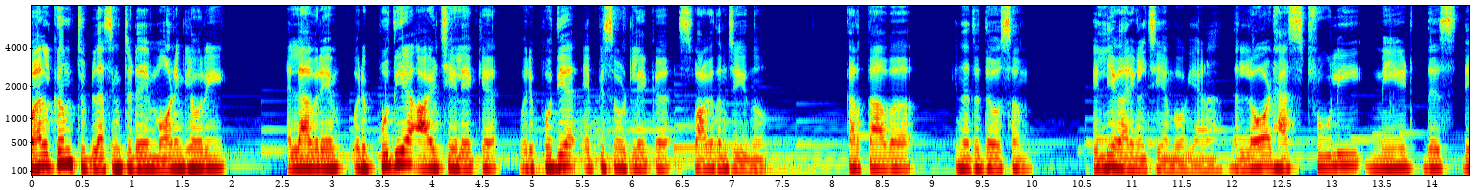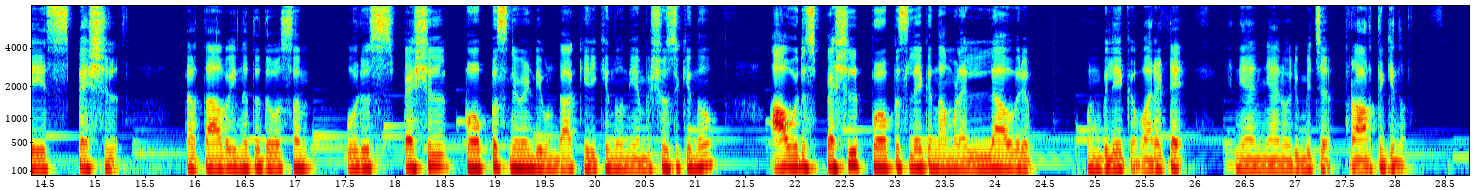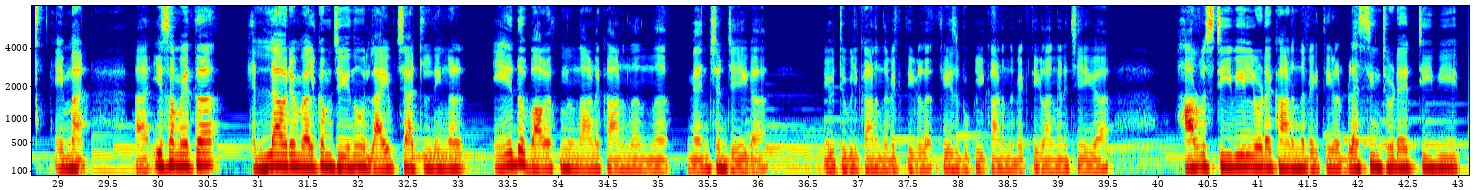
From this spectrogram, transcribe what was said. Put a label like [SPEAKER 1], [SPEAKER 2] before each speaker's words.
[SPEAKER 1] Welcome to blessing today morning glory എല്ലാവരെയും ഒരു പുതിയ ആഴ്ചയിലേക്ക് ഒരു പുതിയ എപ്പിസോഡിലേക്ക് സ്വാഗതം ചെയ്യുന്നു. കർത്താവ് ഇന്നത്തെ ദിവസം വലിയ കാര്യങ്ങൾ ചെയ്യാൻ പോവുകയാണ്. The Lord has truly made this day special കർത്താവ് ഇന്നത്തെ ദിവസം ഒരു സ്പെഷ്യൽ പേർപ്പസിന് വേണ്ടി ഉണ്ടാക്കിയിരിക്കുന്നു എന്ന് ഞാൻ വിശ്വസിക്കുന്നു. ആ ഒരു സ്പെഷ്യൽ പേർപ്പസിലേക്ക് നമ്മളെല്ലാവരും മുൻപിലേക്ക് വരട്ടെ എന്ന് ഞാൻ ഞാൻ ഒരുമിച്ച് പ്രാർത്ഥിക്കുന്നു. ഇമാൻ ഈ സമയത്ത് എല്ലാവരും വെൽക്കം ചെയ്യുന്നു. ലൈവ് ചാറ്റിൽ നിങ്ങൾ ഏത് ഭാഗത്തു നിന്നാണ് കാണുന്നതെന്ന് മെൻഷൻ ചെയ്യുക. യൂട്യൂബിൽ കാണുന്ന വ്യക്തികൾ ഫേസ്ബുക്കിൽ കാണുന്ന വ്യക്തികൾ അങ്ങനെ ചെയ്യുക. ഹാർവസ്റ്റ് ടി വിയിലൂടെ കാണുന്ന വ്യക്തികൾ ബ്ലെസ്സിങ് ടുഡേ ടി വി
